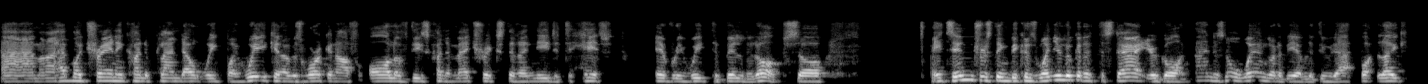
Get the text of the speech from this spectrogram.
Um, and I had my training kind of planned out week by week, and I was working off all of these kind of metrics that I needed to hit every week to build it up. So it's interesting because when you look at it at the start, you're going, man, there's no way I'm going to be able to do that. But like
